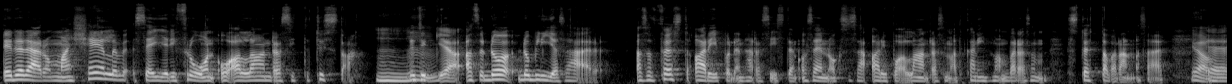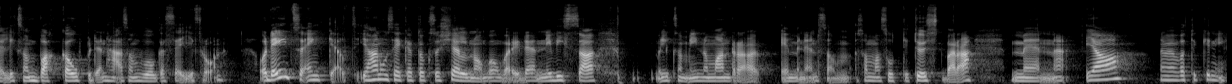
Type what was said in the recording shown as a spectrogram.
det är det där om man själv säger ifrån och alla andra sitter tysta. Mm. Det tycker jag, alltså då, då blir jag så här, alltså först arg på den här rasisten och sen också så här arg på alla andra, som att kan inte man bara som stötta varandra så här, ja. eh, liksom backa upp den här som vågar säga ifrån. Och det är inte så enkelt. Jag har nog säkert också själv någon gång varit den i vissa, liksom inom andra ämnen som, som har suttit tyst bara. Men ja, men vad tycker ni?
